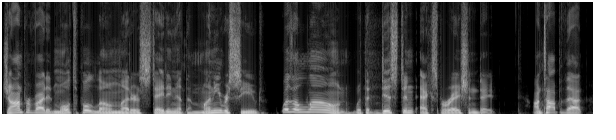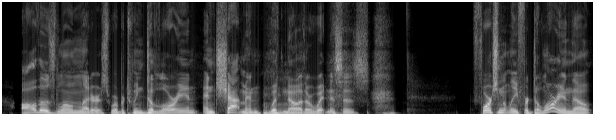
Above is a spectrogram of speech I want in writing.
John provided multiple loan letters stating that the money received was a loan with a distant expiration date. On top of that, all those loan letters were between DeLorean and Chapman with no other witnesses. Fortunately for DeLorean, though,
